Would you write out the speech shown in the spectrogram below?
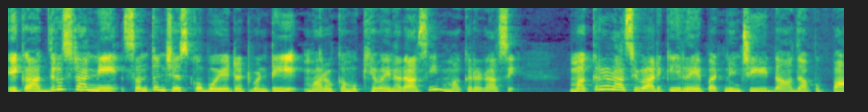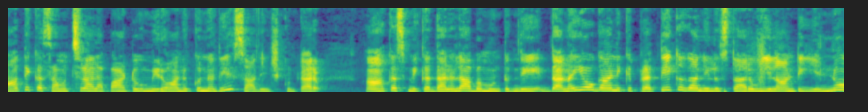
ఇక అదృష్టాన్ని సొంతం చేసుకోబోయేటటువంటి మరొక ముఖ్యమైన రాశి మకర రాశి. మకర రాశి వారికి రేపటి నుంచి దాదాపు పాతిక సంవత్సరాల పాటు మీరు అనుకున్నది సాధించుకుంటారు. ఆకస్మిక ధనలాభం ఉంటుంది. ధనయోగానికి ప్రతీకగా నిలుస్తారు. ఇలాంటి ఎన్నో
